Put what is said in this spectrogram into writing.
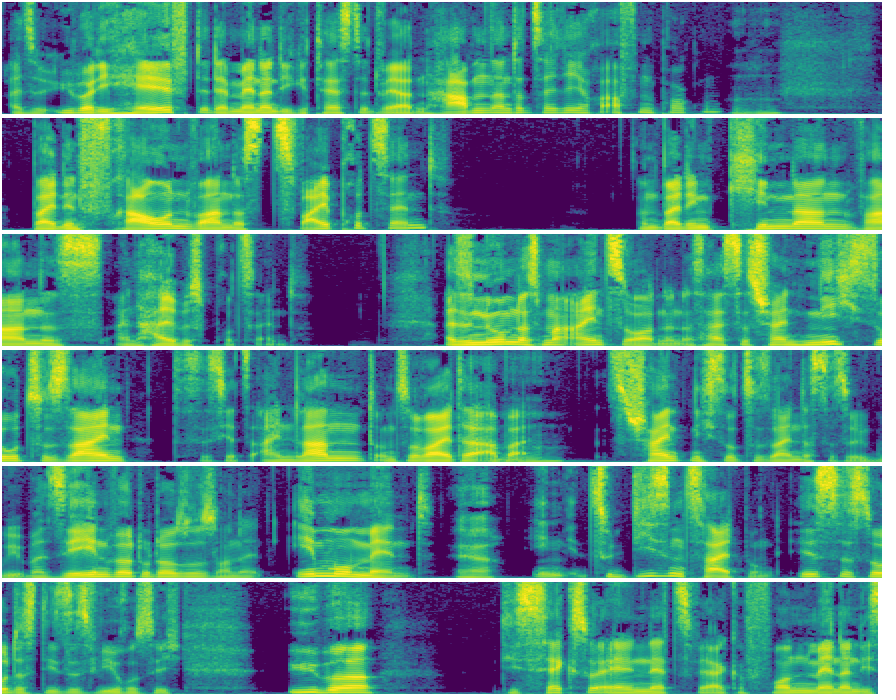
Also über die Hälfte der Männer, die getestet werden, haben dann tatsächlich auch Affenpocken. Mhm. Bei den Frauen waren das 2 Prozent und bei den Kindern waren es ein halbes Prozent. Also nur um das mal einzuordnen. Das heißt, es scheint nicht so zu sein, das ist jetzt ein Land und so weiter, aber mhm. es scheint nicht so zu sein, dass das irgendwie übersehen wird oder so, sondern im Moment, ja. in, zu diesem Zeitpunkt ist es so, dass dieses Virus sich über die sexuellen Netzwerke von Männern, die,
